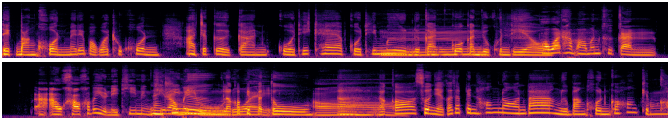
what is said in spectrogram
เด็กบางคนไม่ได้บอกว่าทุกคนอาจจะเกิดการกลัวที่แคบกลัวที่มืดหรือการกลัวกันอยู่คนเดียว เพราะว่าทำเอามันคือการอะ เอาเขาเข้าไปอยู่ในที่หนึ่งในที่เราที่ไม่หอยู่นึ่งแล้วก็ด้ปิยดประตูอ๋ออ่าแล้วก็ส่วนใหญ่ก็จะเป็นห้องนอนบ้าง หรือบางคนก็ห้องเก็บข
